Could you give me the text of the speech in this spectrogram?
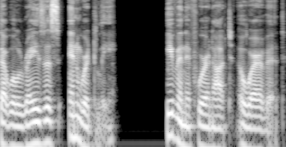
that will raise us inwardly, even if we're not aware of it.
